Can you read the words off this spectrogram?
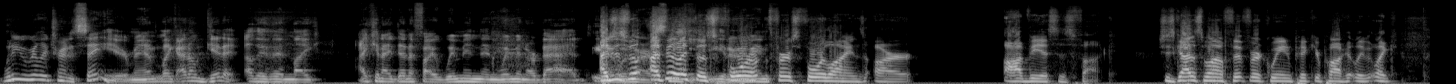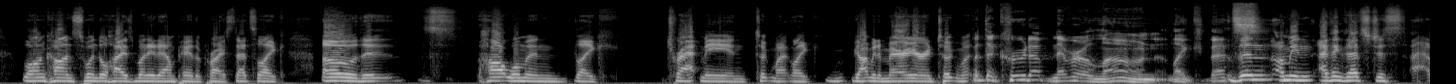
what are you really trying to say here, man? Like, I don't get it. Other than like, I can identify women and women are bad. You I know, just feel I feel like sneaky, those you know four I mean? first four lines are obvious as fuck. She's got a smile fit for a queen. Pick your pocket, leave it like long con swindle, hides money down, pay the price. That's like, oh, the hot woman like trapped me and took my like got me to marry her and took my. But the crude up, never alone. Like that's then I mean I think that's just uh,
